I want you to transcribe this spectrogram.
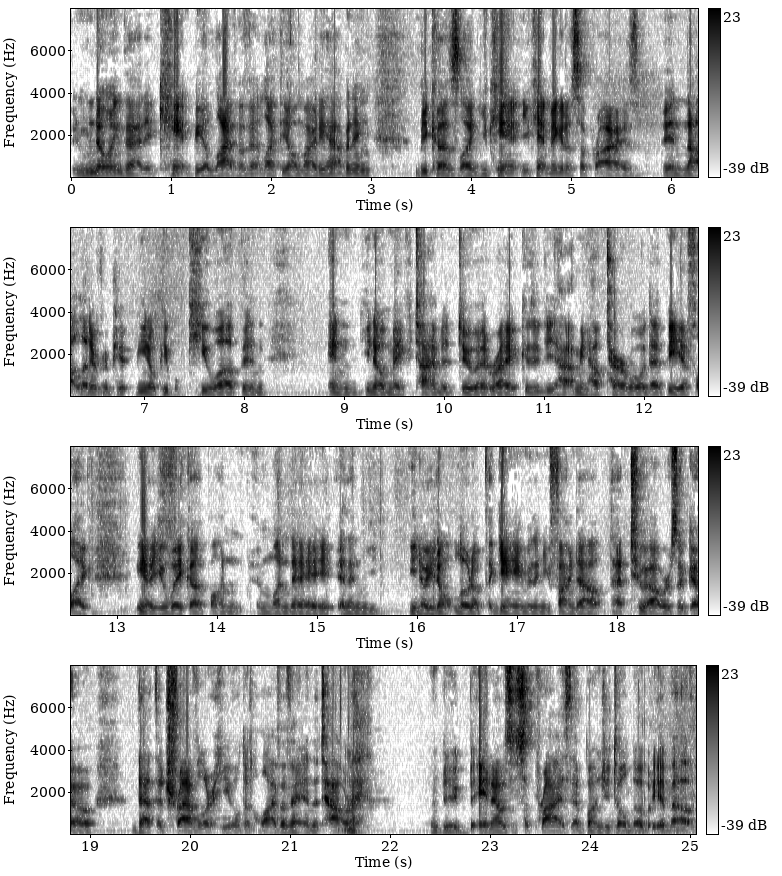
knowing that it can't be a live event like the Almighty happening because like you can't you can't make it a surprise and not let every you know people queue up and and you know make time to do it right because I mean how terrible would that be if like you know you wake up on Monday and then you you know you don't load up the game and then you find out that two hours ago that the traveler healed at a live event in the tower and that was a surprise that Bungie told nobody about.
